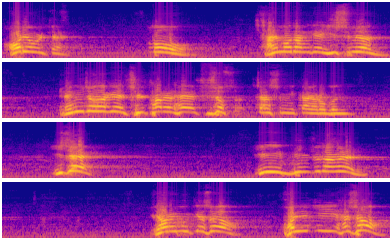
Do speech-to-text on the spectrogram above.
어려울 때 또 잘못한 게 있으면 냉정하게 질타를 해 주셨지 않습니까, 여러분? 이제 이 민주당을 여러분께서 권기해서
